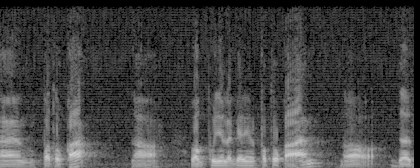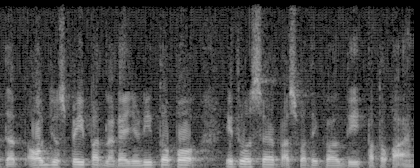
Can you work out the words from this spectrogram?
ang patoka. No? Huwag po niyo lagay ng patokaan. No? That, that old newspaper, lagay niyo dito po. It will serve as what they call the patokaan.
